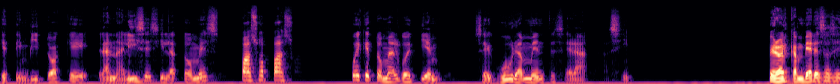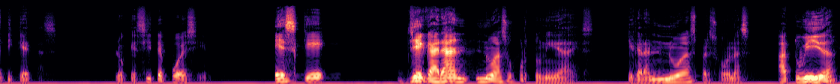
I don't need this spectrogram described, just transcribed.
que te invito a que la analices y la tomes paso a paso. Puede que tome algo de tiempo, seguramente será así. Pero al cambiar esas etiquetas, lo que sí te puedo decir es que llegarán nuevas oportunidades, llegarán nuevas personas a tu vida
